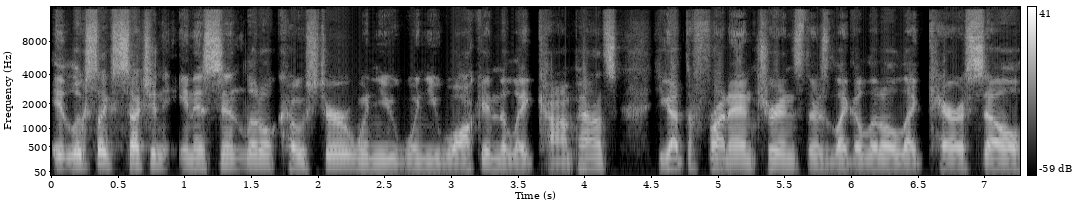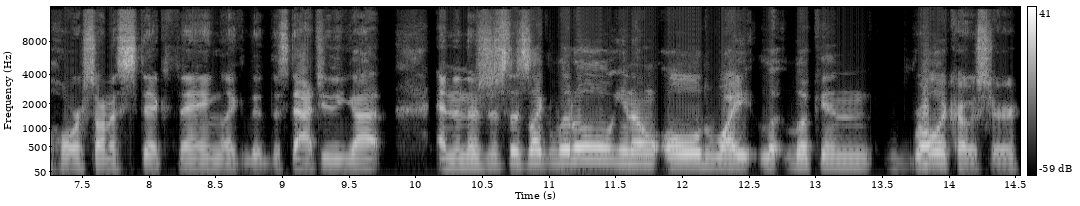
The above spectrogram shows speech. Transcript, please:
It looks like such an innocent little coaster when you when you walk into lake compounce you got the front entrance there's like a little like carousel horse on a stick thing like the, the statue that you got and then there's just this like little you know old white lo- looking roller coaster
